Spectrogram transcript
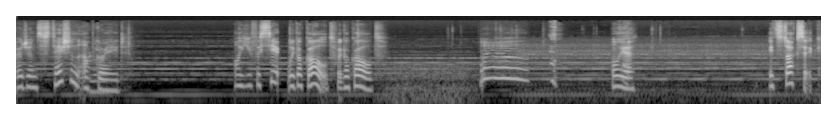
Urgent station upgrade. Are you for serious? We got gold. We got gold. Ah. Oh yeah. It's toxic.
